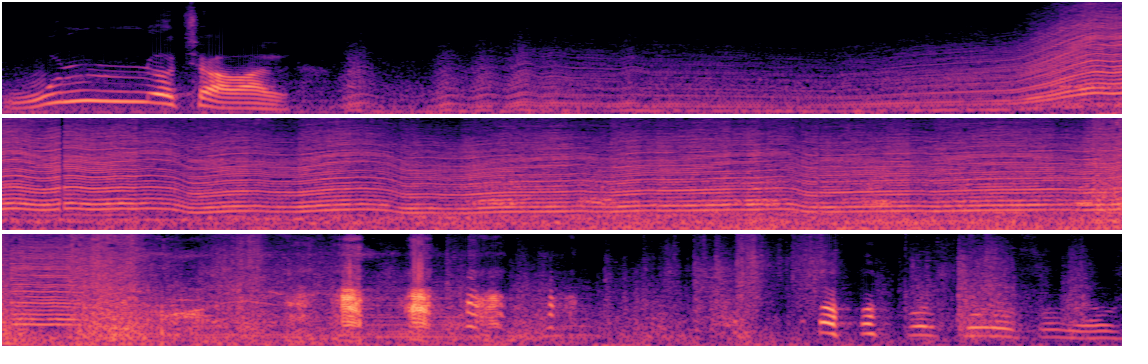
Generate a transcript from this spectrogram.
¡Ulo, chaval! Por culo, 1.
